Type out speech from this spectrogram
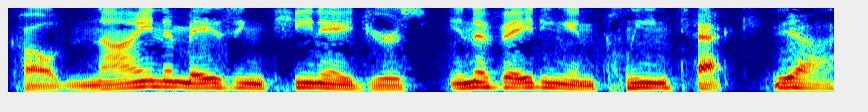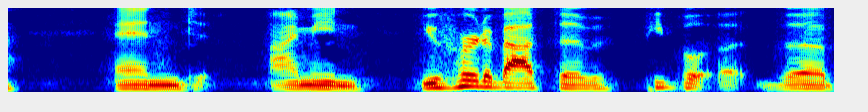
called Nine Amazing Teenagers Innovating in Clean Tech. Yeah, And I mean, you've heard about the people, uh, the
